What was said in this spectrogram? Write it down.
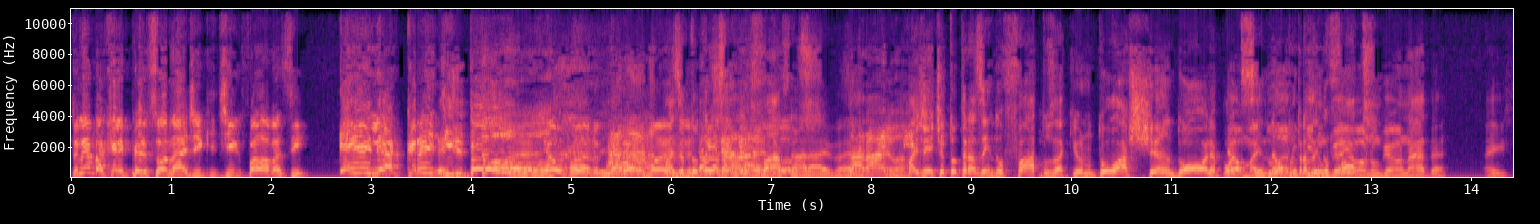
Tu lembra aquele personagem que tinha que falava assim? Ele acreditou! É humano, cara. É humano. Mas eu tô É trazendo caralho. fatos. Caralho, velho. Saraiva. Mas, gente, eu tô trazendo fatos aqui. Eu não tô achando, olha, Então, pode ser. Não, tô que trazendo não ganhou, fatos. não ganhou nada? É isso?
